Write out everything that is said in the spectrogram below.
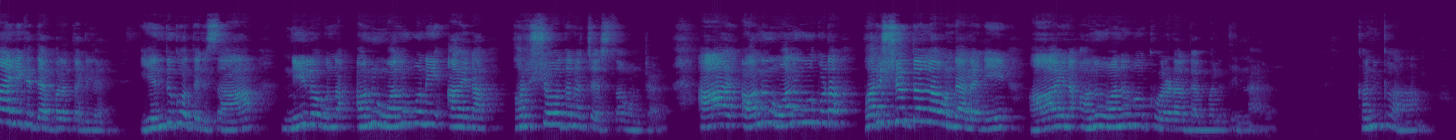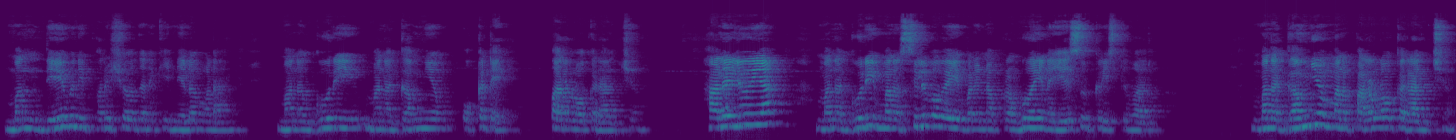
ఆయనకి దెబ్బలు తగిలారు ఎందుకో తెలుసా? నీలో ఉన్న అను అణువుని ఆయన పరిశోధన చేస్తూ ఉంటాడు. ఆ అను అణువు కూడా పరిశుద్ధంగా ఉండాలని ఆయన అను అణువు కూడా దెబ్బలు తిన్నారు. కనుక మన దేవుని పరిశోధనకి నిలవడానికి మన గురి మన గమ్యం ఒకటే పరలోక రాజ్యం. హలెలుయ మన గురి మన సిలువ వేయబడిన ప్రభు అయిన యేసుక్రీస్తు వారు. మన గమ్యం మన పరలోక రాజ్యం.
